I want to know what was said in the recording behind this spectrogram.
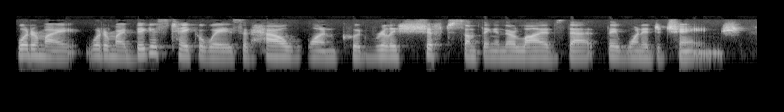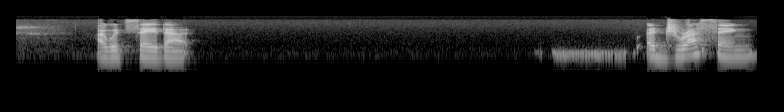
what are my what are my biggest takeaways of how one could really shift something in their lives that they wanted to change? I would say that addressing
